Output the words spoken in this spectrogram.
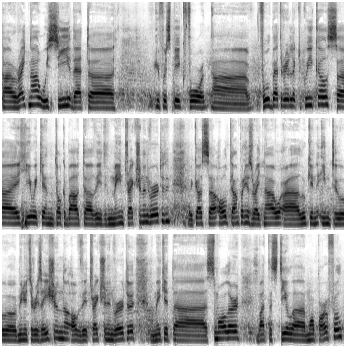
Uh, right now, we see that uh, if we speak for uh, full battery electric vehicles, uh, here we can talk about uh, the main traction inverter because uh, all companies right now are looking into miniaturization of the traction inverter, uh, make it smaller but still more powerful.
